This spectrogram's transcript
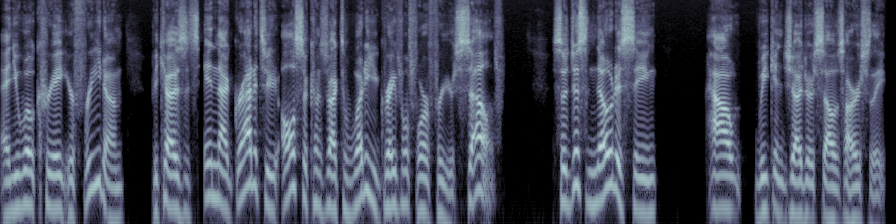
and you will create your freedom because it's in that gratitude also comes back to what are you grateful for for yourself. So just noticing how we can judge ourselves harshly.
